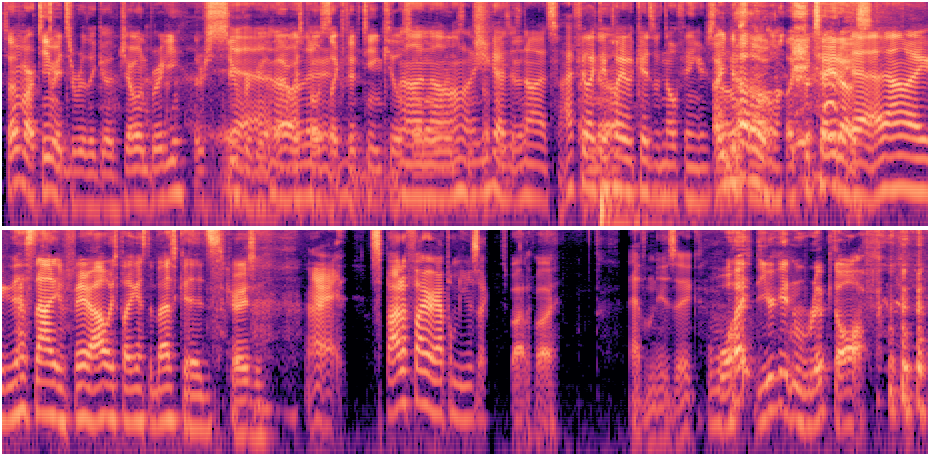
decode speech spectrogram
Some of our teammates are really good. Joe and Briggy, they're super Yeah, good. They no, always post like 15 kills. No, solo no, wins and like, you guys like are nuts. I feel I like they play with kids with no fingers. I know, so- like potatoes. Yeah, I'm like that's not even fair. I always play against the best kids. Crazy. all right. Spotify or Apple Music? Spotify. Apple Music. What? You're getting ripped off.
